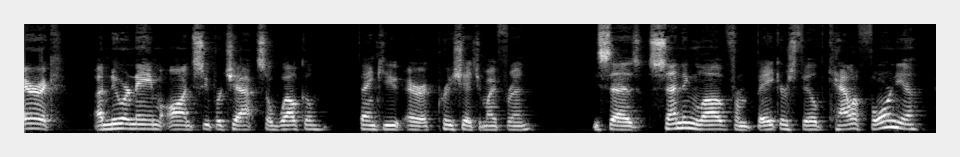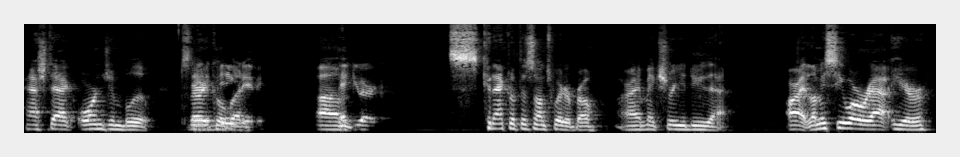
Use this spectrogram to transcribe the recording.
Eric, a newer name on Super Chat, so welcome. Thank you, Eric. Appreciate you, my friend. He says, sending love from Bakersfield, California. Hashtag orange and blue. It's very cool, buddy. Um, Thank you, Eric. Connect with us on Twitter, bro. All right, make sure you do that. All right, let me see where we're at here.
